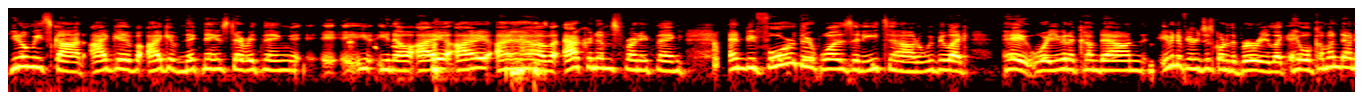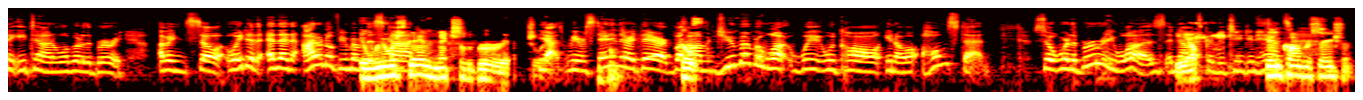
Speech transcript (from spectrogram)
you know me, Scott. I give I give nicknames to everything. You know, I I I have acronyms for anything. And before there was an E Town, we'd be like, "Hey, well, you gonna come down?" Even if you're just going to the brewery, like, "Hey, well, come on down to E Town and we'll go to the brewery." I mean, so we did, and then I don't know if you remember. Yeah, this, we Scott. were standing next to the brewery. Actually, yes, we were standing right there. But so, um, do you remember what we would call, you know, Homestead? So where the brewery was, and now yep. it's going to be changing hands. Same conversation.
